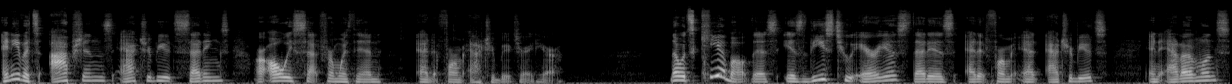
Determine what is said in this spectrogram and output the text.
any of its options, attributes, settings are always set from within edit form attributes right here. Now what's key about this is these two areas, that is edit form attributes and add elements,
